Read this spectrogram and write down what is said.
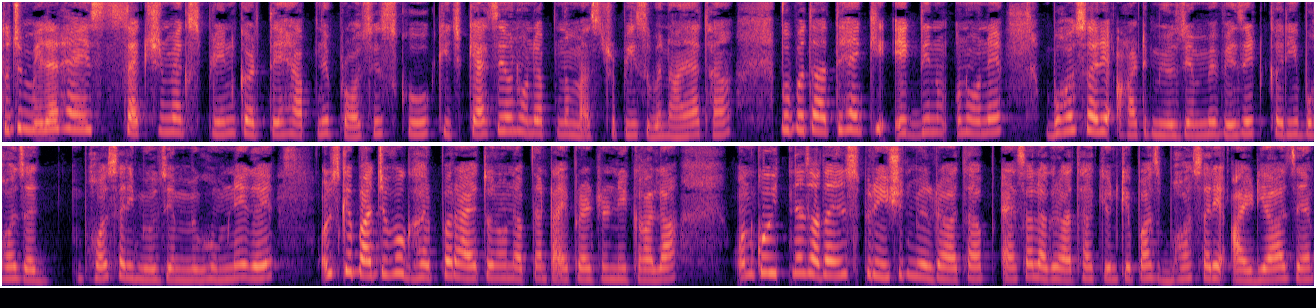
तो जो मिलर हैं, इस सेक्शन में एक्सप्लेन करते हैं अपने प्रोसेस को कि कैसे उन्होंने अपना मास्टरपीस बनाया था। वो बताते हैं कि एक दिन उन्होंने बहुत सारे आर्ट म्यूज़ियम में विज़िट करी, बहुत बहुत सारी म्यूज़ियम में घूमने गए और उसके बाद जब वो घर पर आए तो उन्होंने अपना टाइपराइटर निकाला। उनको इतना ज़्यादा इंस्पिरेशन मिल रहा था, ऐसा लग रहा था कि उनके पास बहुत सारे आइडियाज़ हैं।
